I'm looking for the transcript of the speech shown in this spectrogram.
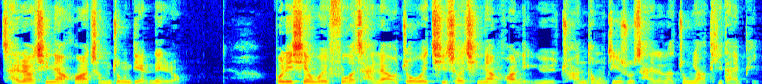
材料轻量化成重点内容。玻璃纤维复合材料作为汽车轻量化领域传统金属材料的重要替代品。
